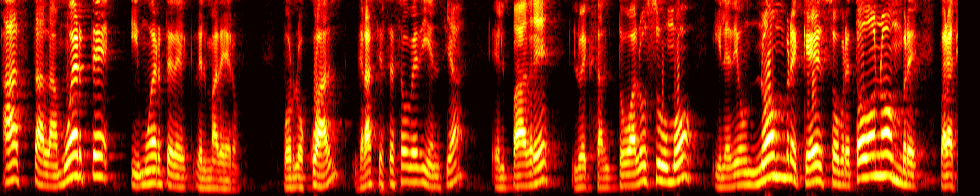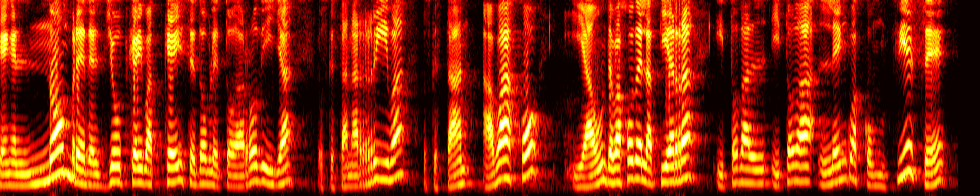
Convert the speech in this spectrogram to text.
hasta la muerte y muerte del madero. Por lo cual, gracias a esa obediencia, el Padre lo exaltó a lo sumo y le dio un nombre que es sobre todo nombre, para que en el nombre del Yud Kei Bat Kei se doble toda rodilla, los que están arriba, los que están abajo y aún debajo de la tierra, y toda, y toda lengua confiese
